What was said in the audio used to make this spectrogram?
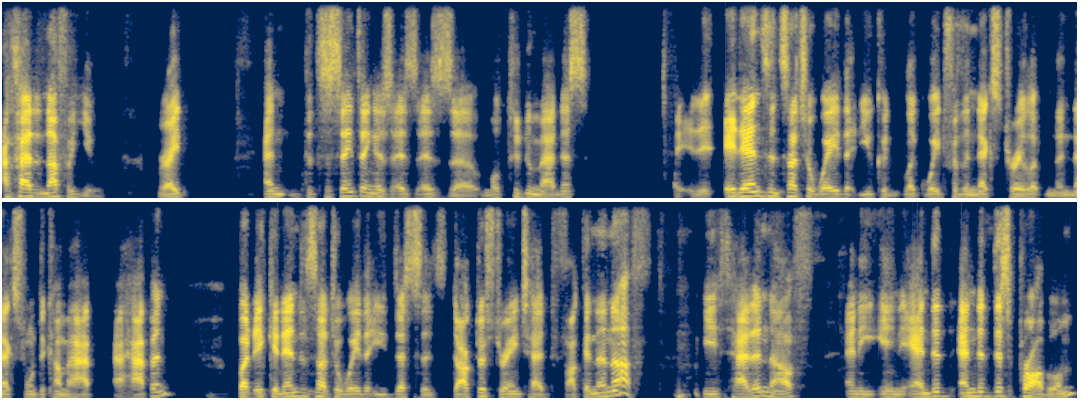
I've had enough of you. Right? and it's the same thing as as as uh, multitude of madness it, it ends in such a way that you could like wait for the next trailer and the next one to come hap- uh, happen but it can end in such a way that you just says doctor strange had fucking enough he's had enough and he, he ended ended this problem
